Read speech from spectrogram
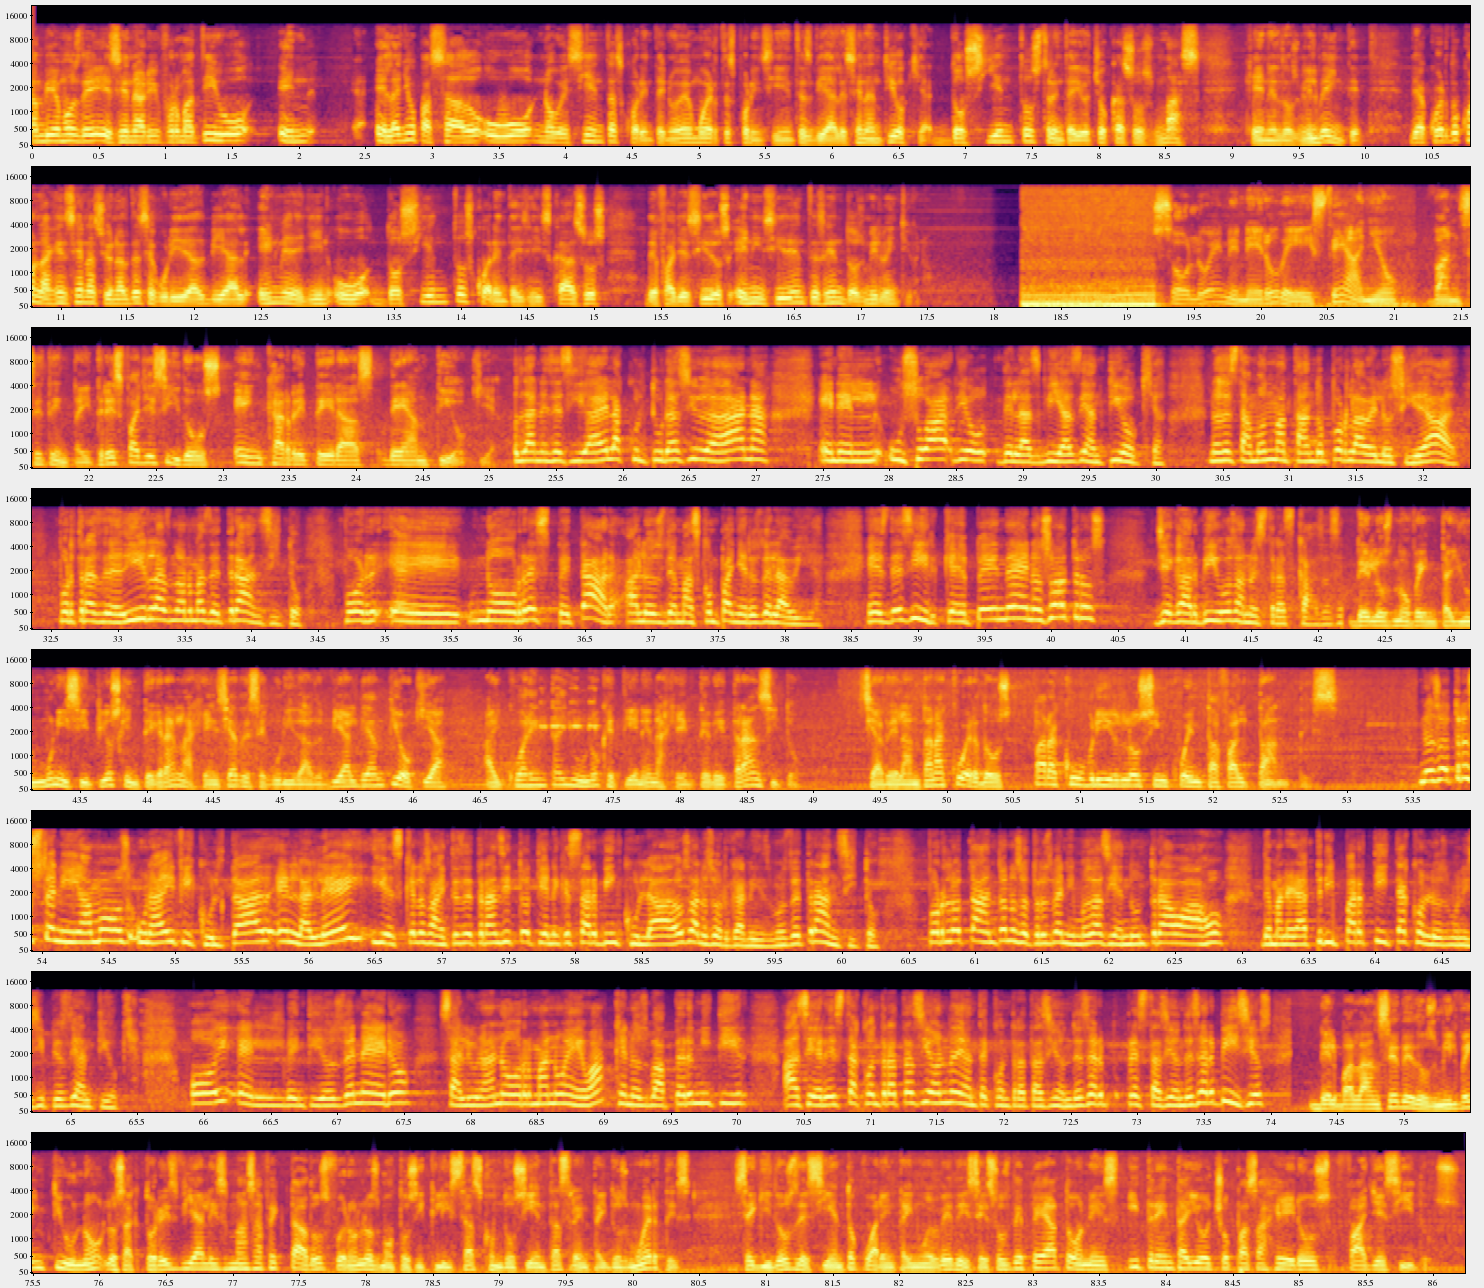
Cambiemos de escenario informativo. En el año pasado hubo 949 muertes por incidentes viales en Antioquia, 238 casos más que en el 2020. De acuerdo con la Agencia Nacional de Seguridad Vial, en Medellín hubo 246 casos de fallecidos en incidentes en 2021. Solo en enero de este año van 73 fallecidos en carreteras de Antioquia. La necesidad de la cultura ciudadana en el usuario de las vías de Antioquia. Nos estamos matando por la velocidad, por transgredir las normas de tránsito, por eh, no respetar a los demás compañeros de la vía. Es decir, que depende de nosotros llegar vivos a nuestras casas. De los 91 municipios que integran la Agencia de Seguridad Vial de Antioquia, hay 41 que tienen agente de tránsito se adelantan acuerdos para cubrir los 50 faltantes. Nosotros teníamos una dificultad en la ley y es que los agentes de tránsito tienen que estar vinculados a los organismos de tránsito. Por lo tanto, nosotros venimos haciendo un trabajo de manera tripartita con los municipios de Antioquia. Hoy, el 22 de enero, sale una norma nueva que nos va a permitir hacer esta contratación mediante contratación de prestación de servicios. Del balance de 2021, los actores viales más afectados fueron los motociclistas con 232 muertes, seguidos de 149 decesos de peatones y 38 pasajeros fallecidos.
